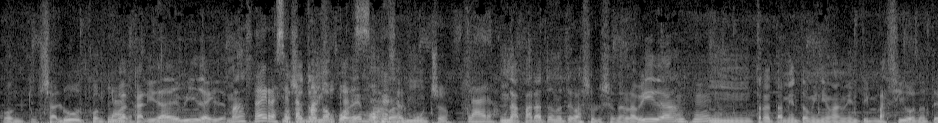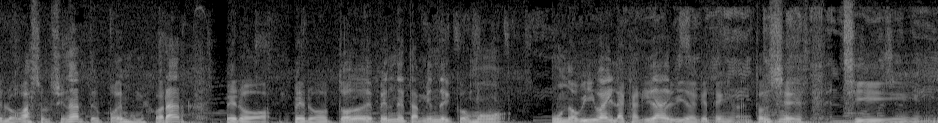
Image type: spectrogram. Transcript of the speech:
con tu salud, con tu Claro. calidad de vida y demás, No nosotros no podemos hacer mucho. Claro. Un aparato no te va a solucionar la vida, un tratamiento mínimamente invasivo no te lo va a solucionar, te lo podemos mejorar, pero, pero todo depende también de cómo uno viva y la calidad de vida que tenga. Entonces, si,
